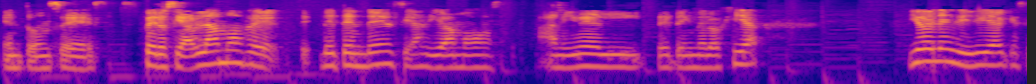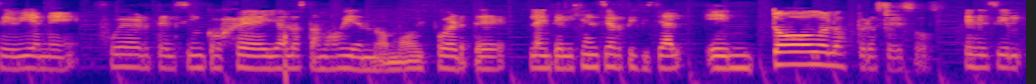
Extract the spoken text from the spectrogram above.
Entonces, pero si hablamos de, tendencias, digamos, a nivel de tecnología, yo les diría que se viene fuerte el 5G, ya lo estamos viendo, muy fuerte, la inteligencia artificial en todos los procesos. Es decir,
